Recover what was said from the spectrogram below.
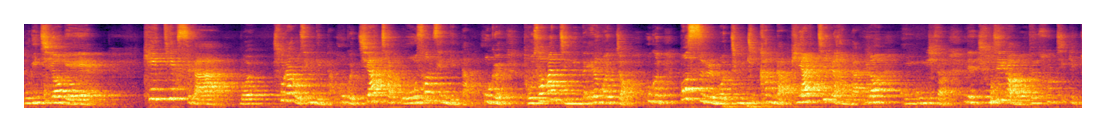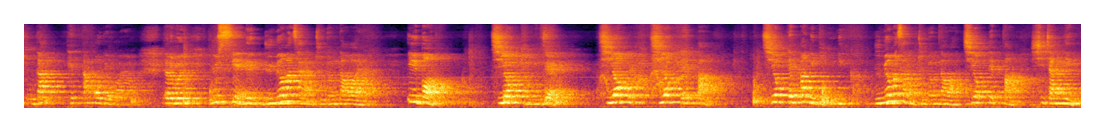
우리 지역에 KTX가 뭐 추가로 생긴다. 혹은 지하철 5선 생긴다. 도서관 짓는다. 이런 거 있죠. 혹은 버스를 뭐 증축한다. BRT를 한다. 이런 공공시설. 근데 주제가 뭐든 솔직히 둘다 대딱 어려워요. 여러분 뉴스에는 유명한 사람 두 명 나와요. 1번 지역 경제, 지역 지역 대빵. 지역 대빵이 누굽니까? 유명한 사람 두 명 나와. 지역 대빵 시장님,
